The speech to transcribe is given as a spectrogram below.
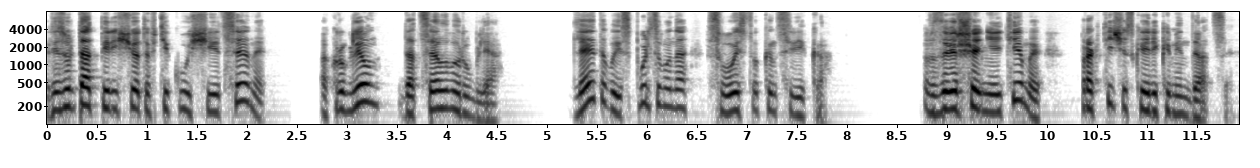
Результат пересчета в текущие цены округлен до целого рубля. Для этого использовано свойство концевика. В завершение темы практическая рекомендация.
